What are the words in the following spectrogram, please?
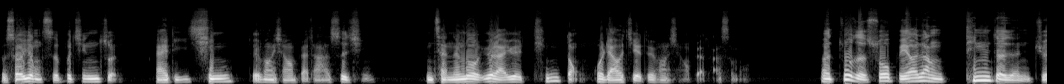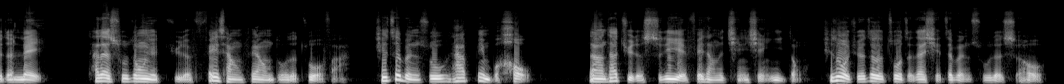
有时候用词不精准，来厘清对方想要表达的事情，你才能够越来越听懂或了解对方想要表达什么。呃，作者说不要让听的人觉得累。他在书中也举了非常非常多的做法。其实这本书它并不厚，那他举的实例也非常的浅显易懂。其实我觉得这个作者在写这本书的时候，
